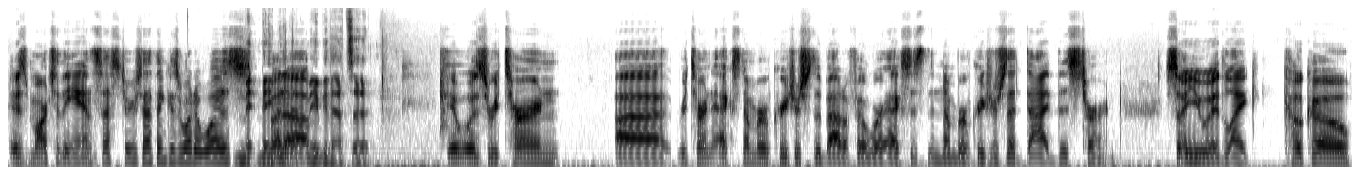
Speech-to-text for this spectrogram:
It was March of the Ancestors, I think, is what it was. M- maybe but, that, um, maybe that's it. it was return uh, return X number of creatures to the battlefield, where X is the number of creatures that died this turn. So you would like Coco,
